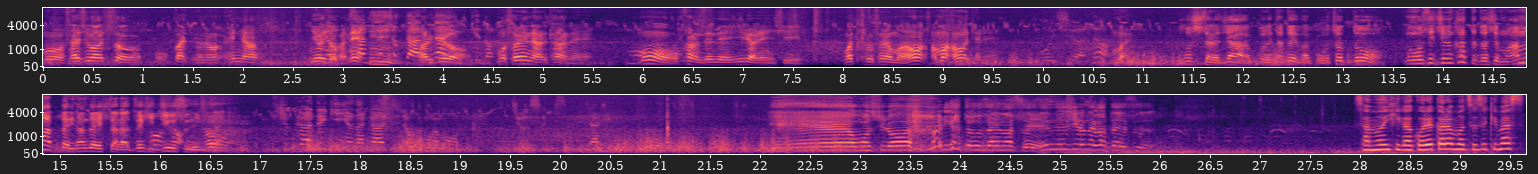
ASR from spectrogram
もう最初はちょっとおかあの変な匂いとかね。酸味がちょっとあるけど。もうそれになれたらねもう。他の全然いられんし全くそれはもう甘甘甘いてね。美味しいわな。うまい。そしたらじゃあこれ例えばこうちょっとおせちに買ったとしても余ったりなんだりしたらぜひジュースに。みたいな出荷できんような感じの分はもうジュースにすったり。へえ面白い。ありがとうございます。ええ。全然知らなかったです。寒い日がこれからも続きます。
